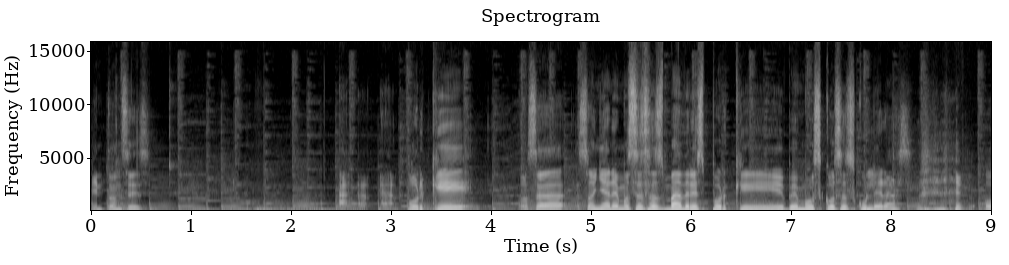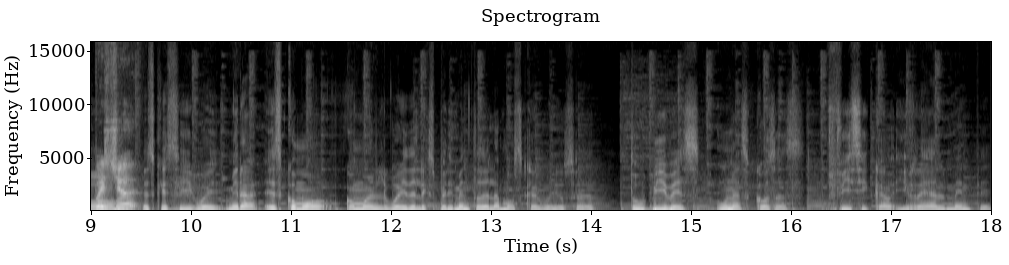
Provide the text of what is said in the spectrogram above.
Entonces, ¿a- a- a- ¿por qué? O sea, ¿soñaremos esas madres porque vemos cosas culeras? ¿O- Pues yo, Es que sí, güey. Mira, es como, como el güey del experimento de la mosca, güey. O sea, tú vives unas cosas física y realmente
